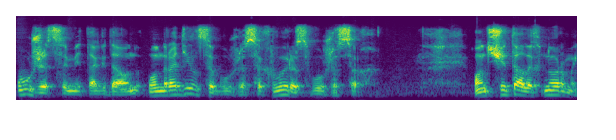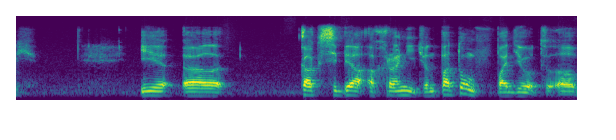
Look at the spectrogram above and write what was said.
ужасами тогда. Он, он родился в ужасах, вырос в ужасах. Он считал их нормой. И э, как себя охранить, он потом впадет, э,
